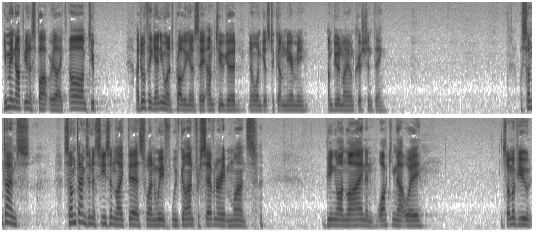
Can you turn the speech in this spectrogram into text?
you may not be in a spot where you're like, oh, I'm too. I don't think anyone's probably going to say, I'm too good. No one gets to come near me. I'm doing my own Christian thing. Well, sometimes, sometimes in a season like this, when we've we've gone for seven or eight months, being online and walking that way, and some of you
